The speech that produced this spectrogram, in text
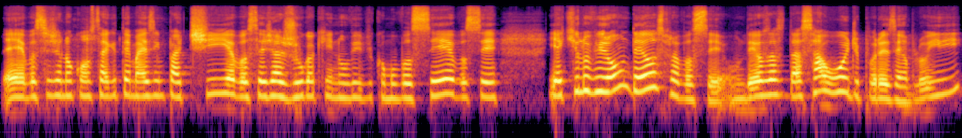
é, você já não consegue ter mais empatia, você já julga quem não vive como você, você e aquilo virou um Deus para você, um Deus da, da, saúde, por exemplo. E,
